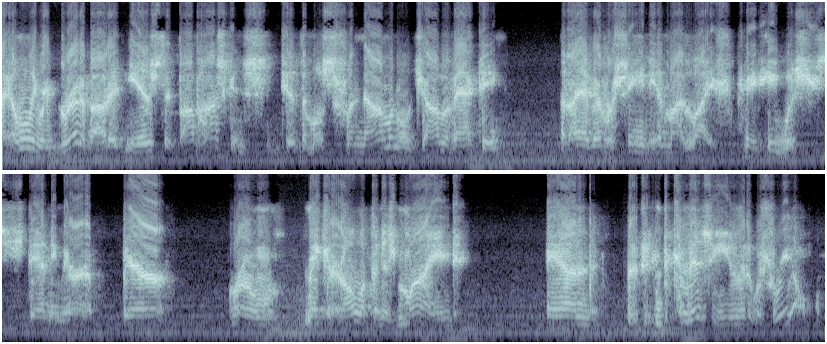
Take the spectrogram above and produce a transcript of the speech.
my only regret about it is that Bob Hoskins did the most phenomenal job of acting that I have ever seen in my life. I mean, he was standing there in a bare room, making it all up in his mind, and convincing you that it was real.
